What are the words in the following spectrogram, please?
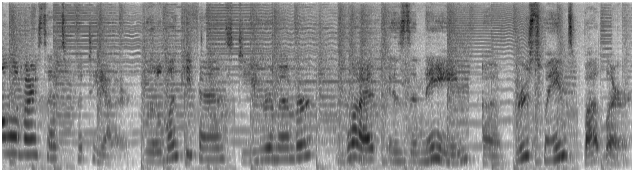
All of our sets put together. Little Monkey fans, do you remember what is the name of Bruce Wayne's butler?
